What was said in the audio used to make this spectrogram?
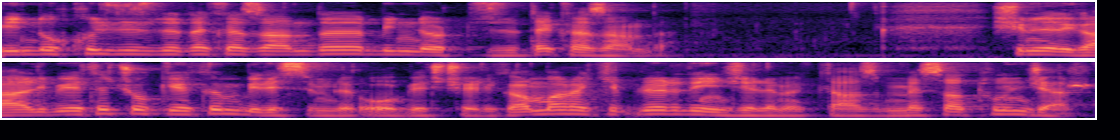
1900'de de kazandı, 1400'de de kazandı. Şimdi galibiyete çok yakın bir isimdir o bir çelik ama rakipleri de incelemek lazım. Mesela Tuncer.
